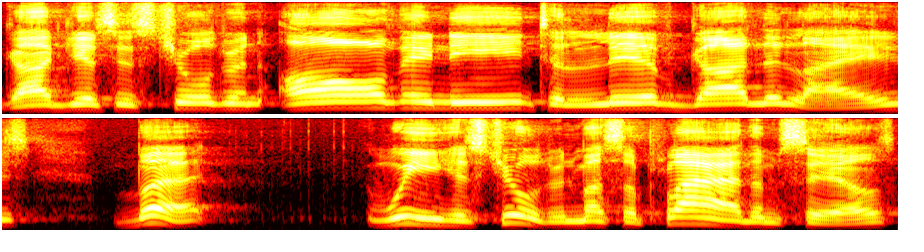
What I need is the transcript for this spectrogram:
God gives his children all they need to live godly lives, but we, his children, must apply themselves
